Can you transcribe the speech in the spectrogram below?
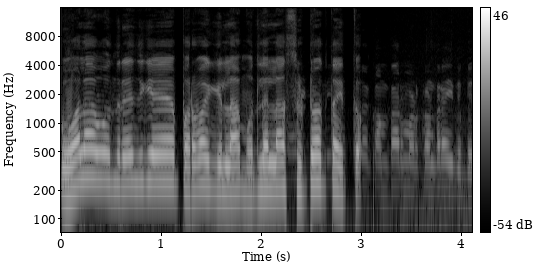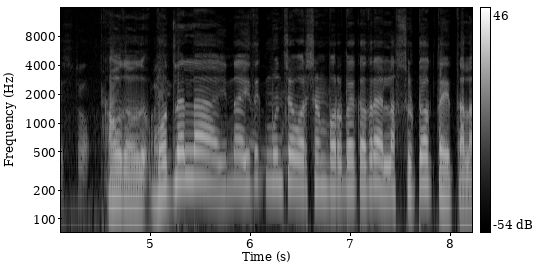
ಓಲಾ ಒಂದು ರೇಂಜ್ಗೆ ಪರವಾಗಿಲ್ಲ ಮೊದಲೆಲ್ಲ ಸುಟ್ಟೋಗ್ತಾ ಇತ್ತು. ಕಂಪೇರ್ ಮಾಡ್ಕೊಂಡ್ರೆ ಇದು ಬೆಸ್ಟ್ ಹೌದೌದು ಮೊದಲೆಲ್ಲ ಇನ್ನು ಇದಕ್ಕೆ ಮುಂಚೆ ವರ್ಷನ್ ಬರಬೇಕಾದ್ರೆ ಎಲ್ಲ ಸುಟ್ಟೋಗ್ತಾ ಇತ್ತಲ್ಲ.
